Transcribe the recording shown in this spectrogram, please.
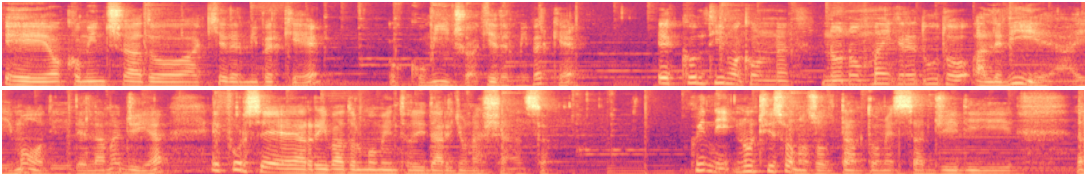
e ho cominciato a chiedermi perché, o comincio a chiedermi perché, e continua con non ho mai creduto alle vie, ai modi della magia e forse è arrivato il momento di dargli una chance. Quindi non ci sono soltanto messaggi di, uh,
